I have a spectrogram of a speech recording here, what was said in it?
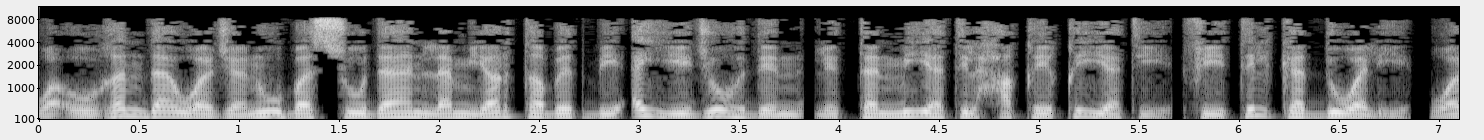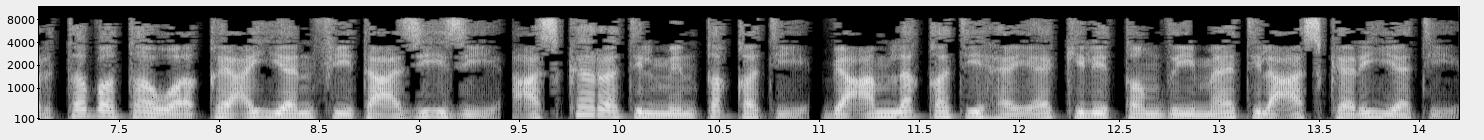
وأوغندا وجنوب السودان لم يرتبط بأي جهد للتنمية الحقيقية في تلك الدول، وارتبط واقعيا في تعزيز عسكرة المنطقة بعملقة هياكل التنظيمات العسكرية،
